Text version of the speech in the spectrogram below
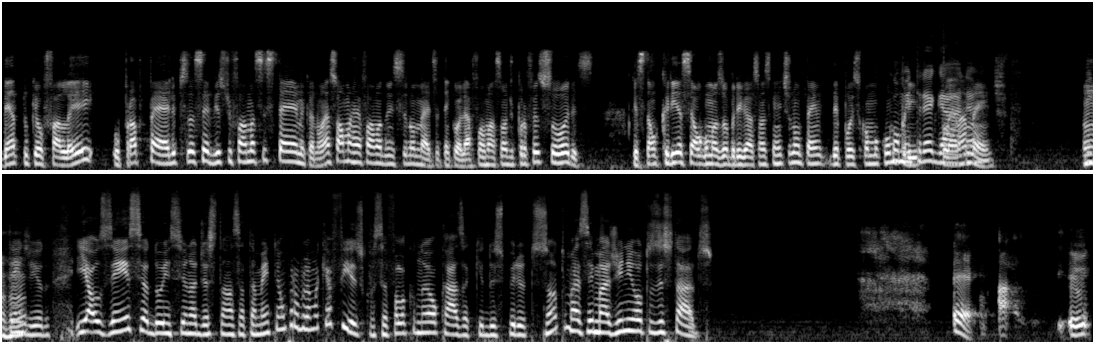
dentro do que eu falei, o próprio PL precisa ser visto de forma sistêmica, não é só uma reforma do ensino médio, você tem que olhar a formação de professores, porque senão cria-se algumas obrigações que a gente não tem depois como cumprir como entregar, né? plenamente. Né? Entendido. E a ausência do ensino à distância também tem um problema que é físico. Você falou que não é o caso aqui do Espírito Santo, mas imagine em outros estados. É, a, eu,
